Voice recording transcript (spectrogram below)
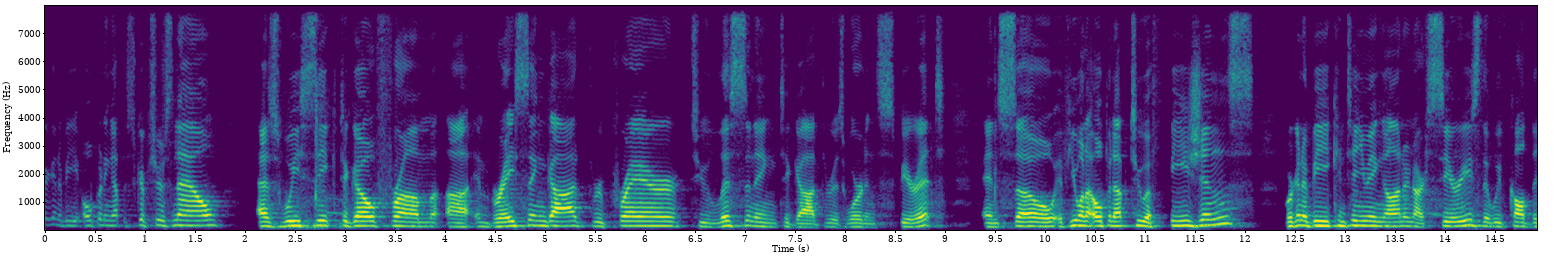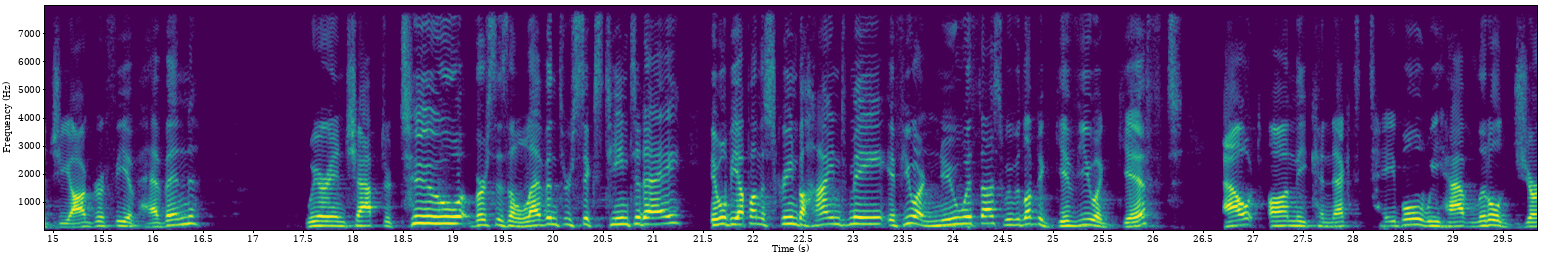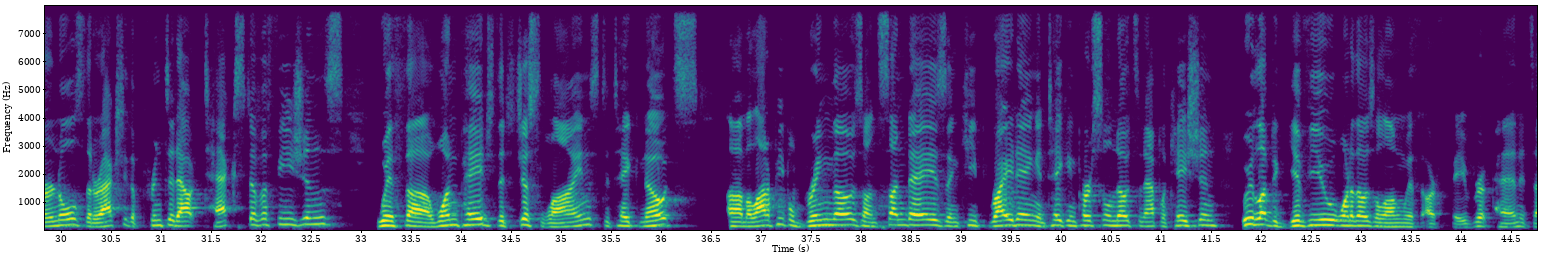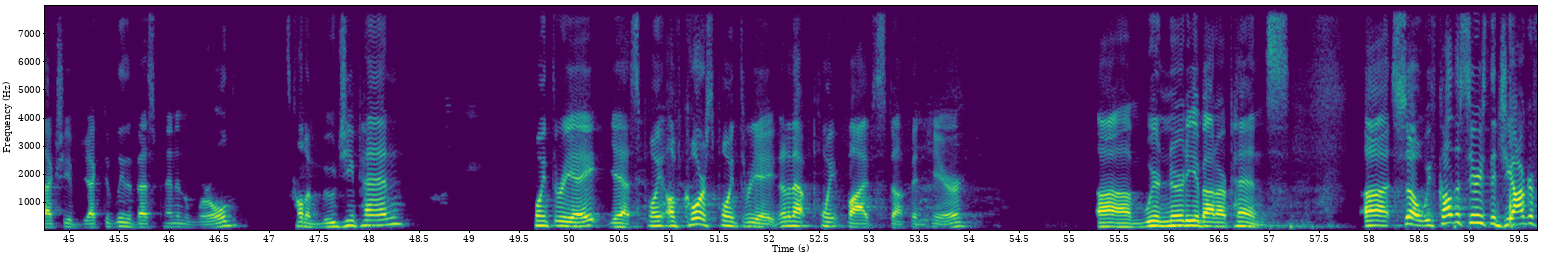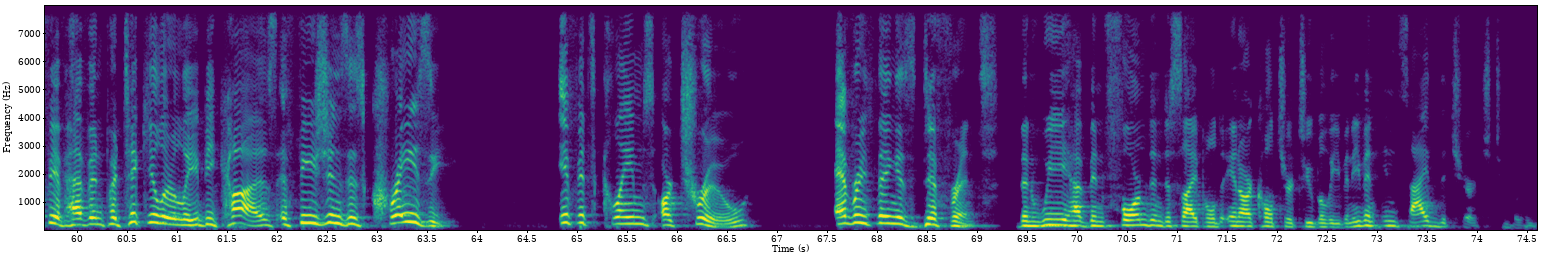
are going to be opening up the scriptures now as we seek to go from uh, embracing God through prayer to listening to God through His Word and Spirit. And so, if you want to open up to Ephesians, we're going to be continuing on in our series that we've called The Geography of Heaven. We're in chapter 2, verses 11 through 16 today. It will be up on the screen behind me. If you are new with us, we would love to give you a gift out on the Connect table, we have little journals that are actually the printed out text of Ephesians with uh, one page that's just lines to take notes. Um, a lot of people bring those on Sundays and keep writing and taking personal notes and application. We would love to give you one of those along with our favorite pen. It's actually objectively the best pen in the world. It's called a Muji pen. 0.38, yes, point, of course, 0.38. None of that 0.5 stuff in here. Um, we're nerdy about our pens. Uh, so we've called the series The Geography of Heaven, particularly because Ephesians is crazy. If its claims are true, everything is different than we have been formed and discipled in our culture to believe, and even inside the church to believe.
